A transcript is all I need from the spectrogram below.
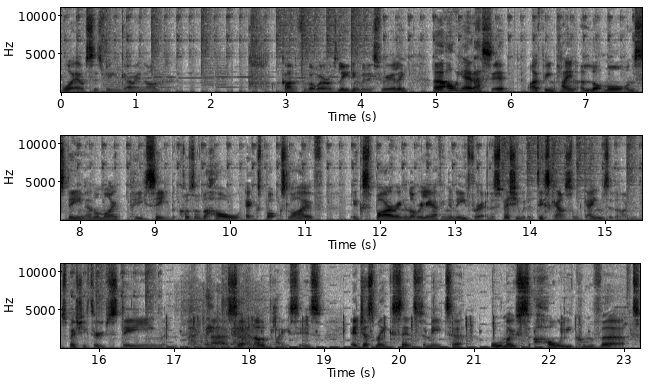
what else has been going on? I kind of forgot where I was leading with this really. Uh, oh yeah, that's it. I've been playing a lot more on Steam and on my PC because of the whole Xbox Live expiring and not really having a need for it, and especially with the discounts on games at the moment, especially through Steam and uh, certain other places, it just makes sense for me to almost wholly convert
